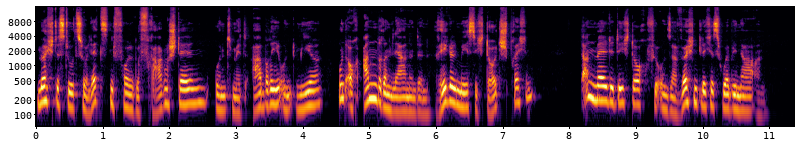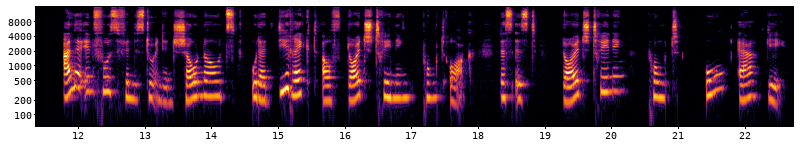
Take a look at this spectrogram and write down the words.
Möchtest du zur letzten Folge Fragen stellen und mit Abri und mir und auch anderen Lernenden regelmäßig Deutsch sprechen? Dann melde dich doch für unser wöchentliches Webinar an. Alle Infos findest du in den Show Notes oder direkt auf deutschtraining.org. Das ist deutschtraining.org.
